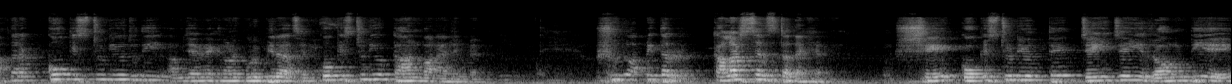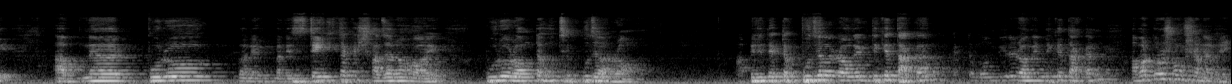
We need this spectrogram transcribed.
আপনারা কোক স্টুডিও যদি, আমি জানি এখানে অনেক মুরব্বীরা আছেন, কোক স্টুডিও গান বানায় দেখবেন। শুধু আপনি তার কালার সেন্সটা দেখেন। সে কোক স্টুডিওতে যেই যেই রং দিয়ে আপনার পুরো মানে মানে স্টেজটাকে সাজানো হয়, পুরো রংটা হচ্ছে পূজার রং। আপনি যদি একটা পূজার রঙের দিকে তাকান, একটা মন্দিরের রঙের দিকে তাকান, আমার কোনো সমস্যা না ভাই।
